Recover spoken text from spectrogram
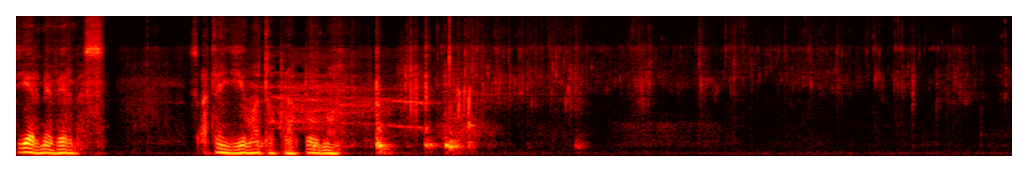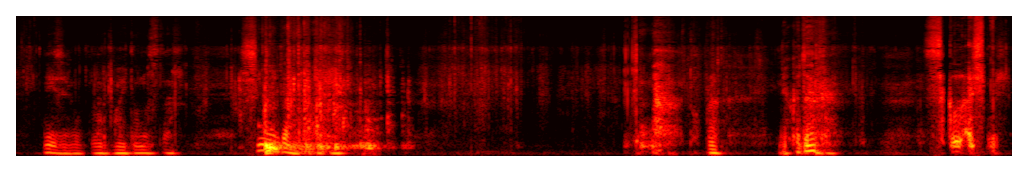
diğerine vermesin. Zaten yığma toprakta olmalı. Neyse bunlar maydanozlar. Şunlardan da alayım. Toprak ne kadar sıkılaşmış.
